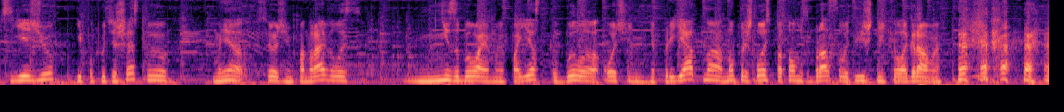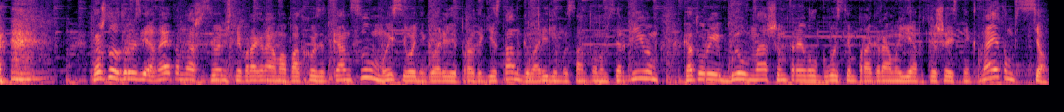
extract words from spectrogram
съезжу и попутешествую. Мне все очень понравилось незабываемая поездка. Было очень приятно, но пришлось потом сбрасывать лишние килограммы. Ну что ж, друзья, на этом наша сегодняшняя программа подходит к концу. Мы сегодня говорили про Дагестан, говорили мы с Антоном Сергеевым, который был нашим travel-гостем программы «Я путешественник». На этом все.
